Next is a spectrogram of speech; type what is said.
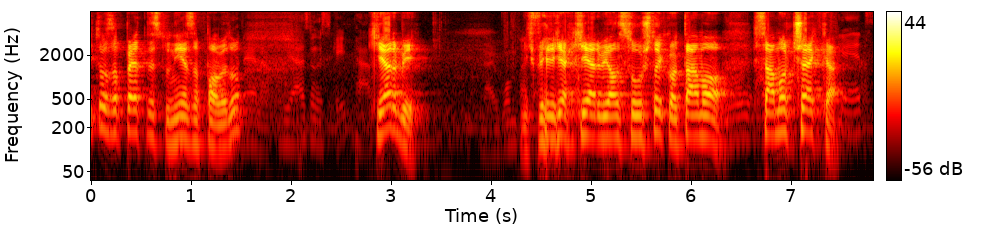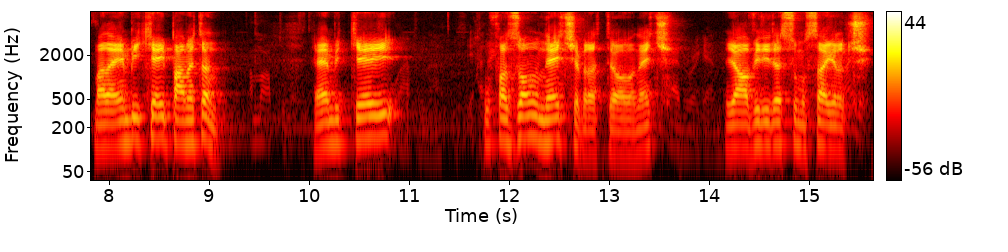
I to za 15. nije za pobedu. Kirby. I vidi ga Kirby, ali suštojko tamo samo čeka. Mada MBK pametan. MBK u fazonu neće, brate, ovo, neće. Ja, vidi da su mu saigrači.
